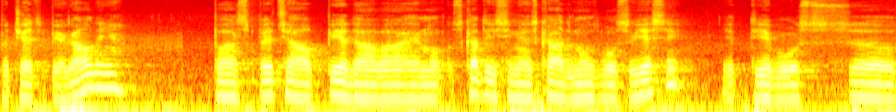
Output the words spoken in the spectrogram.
pa četri pie galdiņa. Par speciālu piedāvājumu skatīsimies, kādi mums būs viesi. Ja tie būs uh,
